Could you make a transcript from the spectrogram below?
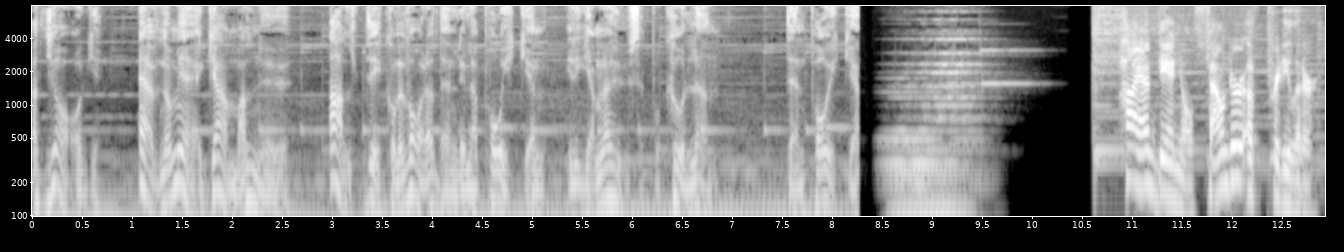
att jag, även om jag är gammal nu alltid kommer vara den lilla pojken i det gamla huset på kullen. Den pojken Hej, jag Daniel, founder of Pretty Litter.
